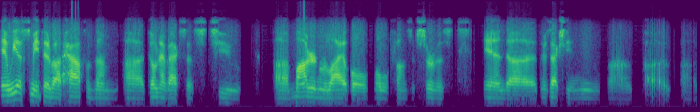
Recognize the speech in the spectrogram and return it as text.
And we estimate that about half of them uh, don't have access to uh, modern, reliable mobile phones or service. And uh, there's actually a new uh, uh, uh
